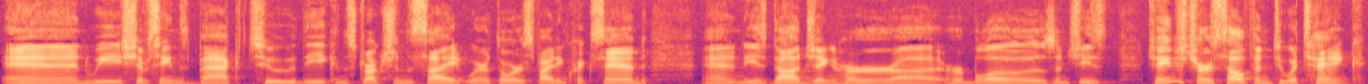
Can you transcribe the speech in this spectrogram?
And we shift scenes back to the construction site where Thor is fighting quicksand and he's dodging her uh, her blows and she's changed herself into a tank,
